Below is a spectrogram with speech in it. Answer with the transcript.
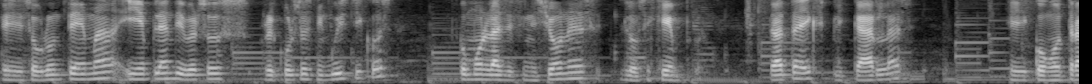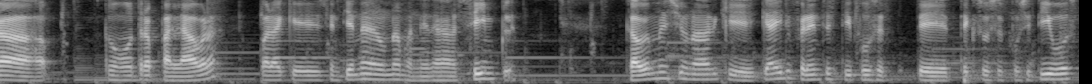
eh, sobre un tema y emplean diversos recursos lingüísticos como las definiciones los ejemplos. Trata de explicarlas con, otra, con otra palabra para que se entienda de una manera simple. Cabe mencionar que, hay diferentes tipos de textos expositivos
